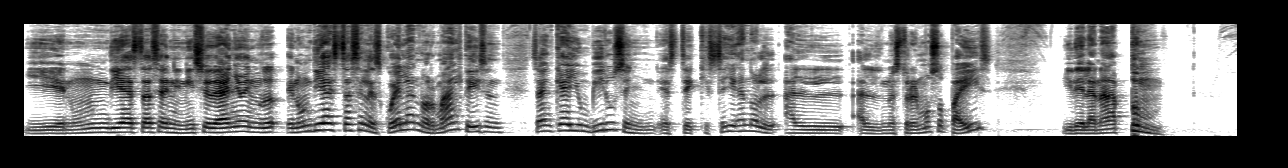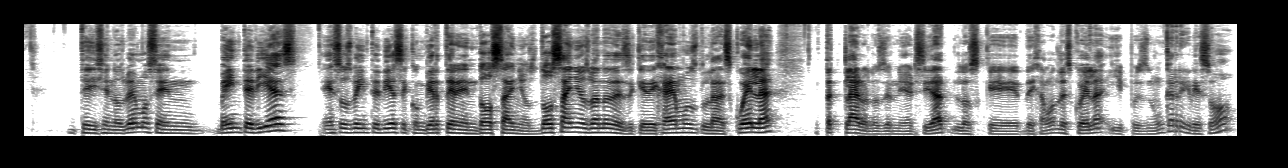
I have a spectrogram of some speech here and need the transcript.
Y en un día estás en inicio de año, en, un día estás en la escuela normal, te dicen, ¿saben que hay un virus en, este, que está llegando al, nuestro hermoso país? Y de la nada, ¡pum! Te dicen, nos vemos en 20 días. Esos 20 días se convierten en dos años. Dos años van desde que dejamos la escuela Claro, los de universidad, los que dejamos la escuela y pues nunca regresó,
